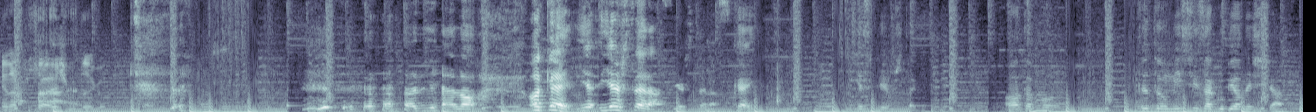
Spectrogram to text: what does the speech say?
Nie napisałeś mi tego. Nie no. Okej, je, jeszcze raz, jeszcze raz, okej. Nie spieprz tego. Oto po... Tytuł misji Zagubiony Świat.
